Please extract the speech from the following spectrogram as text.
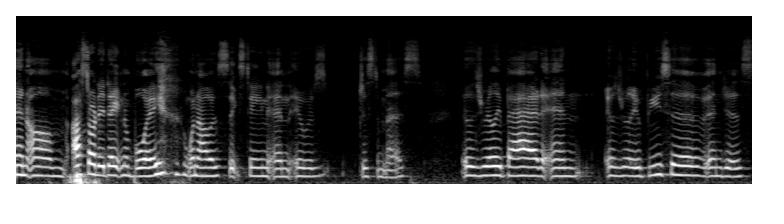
And um, I started dating a boy when I was 16, and it was just a mess. It was really bad, and it was really abusive, and just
